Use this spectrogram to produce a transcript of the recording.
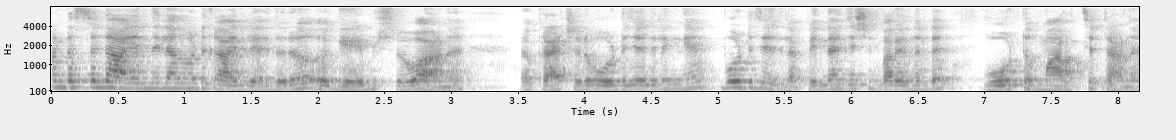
കണ്ടസ്റ്റന്റ് ആയിരുന്നില്ല എന്ന് പറഞ്ഞിട്ട് കാര്യമില്ല. ഇതൊരു ഗെയിം ഷോ ആണ്. പ്രേക്ഷകർ വോട്ട് ചെയ്തില്ലെങ്കിൽ വോട്ട് ചെയ്തില്ല. പിന്നെ അജിഷൻ പറയുന്നുണ്ട് വോട്ട് മറച്ചിട്ടാണ്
